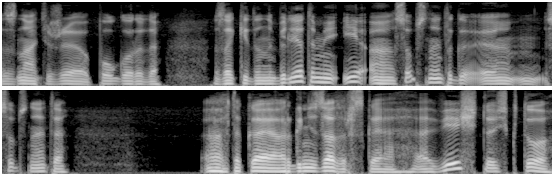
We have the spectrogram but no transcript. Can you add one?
знать, уже полгорода закидано билетами. И, собственно, это, э, собственно, это такая организаторская вещь. То есть, кто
